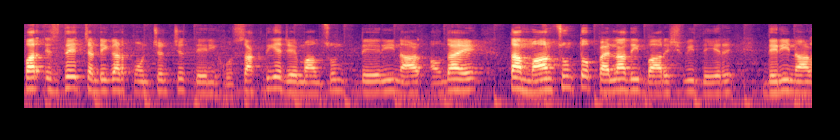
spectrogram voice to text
ਪਰ ਇਸ ਦੇ ਚੰਡੀਗੜ੍ਹ ਪਹੁੰਚਣ 'ਚ ਦੇਰੀ ਹੋ ਸਕਦੀ ਹੈ। ਜੇ ਮਾਨਸੂਨ ਦੇਰੀ ਨਾਲ ਆਉਂਦਾ ਹੈ, ਤਾਂ ਮਾਨਸੂਨ ਤੋਂ ਪਹਿਲਾਂ ਦੀ ਬਾਰਿਸ਼ ਵੀ ਦੇਰ, ਦੇਰੀ ਨਾਲ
